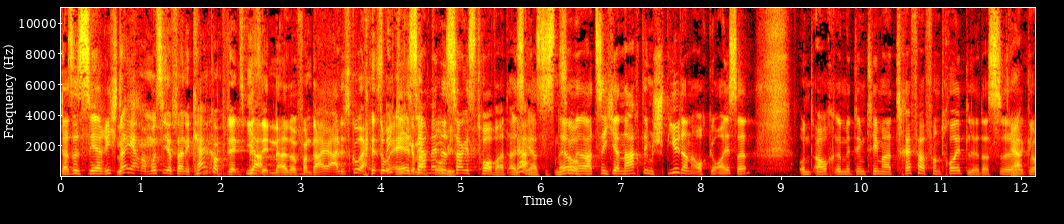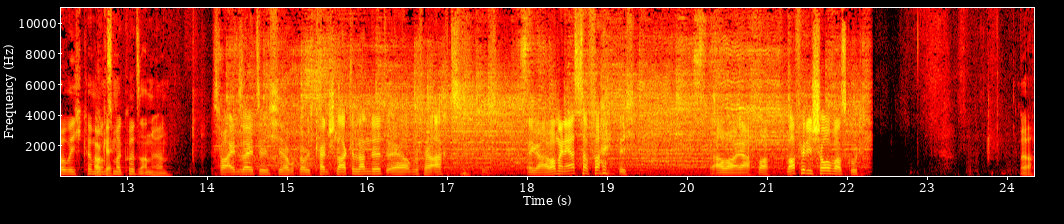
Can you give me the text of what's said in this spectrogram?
Das ist sehr richtig. Naja, man muss sich auf seine Kernkompetenz Ja. besinnen. Also von daher alles gut. Alles So, er ist ja gemacht, am Ende Tobi. des Tages Torwart als Ja, erstes. Ne? so. Und er hat sich ja nach dem Spiel dann auch geäußert und auch äh, mit dem Thema Treffer von Treutle. Das, äh, Ja. glaube ich, können wir uns Okay. mal kurz anhören. Es war einseitig. Ich habe, glaube ich, keinen Schlag gelandet. Er ungefähr acht. Ich, egal, war mein erster Fight. Ich, aber ja, war, war für die Show war es gut. Ja,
